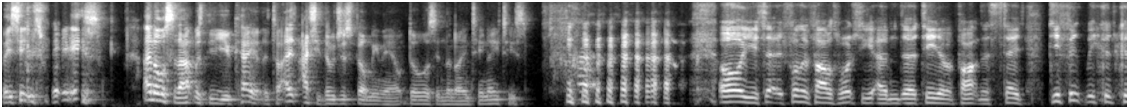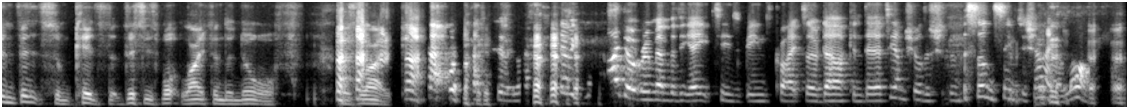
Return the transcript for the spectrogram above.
But it is and also, that was the UK at the time. Actually, they were just filming the outdoors in the 1980s. oh, you said it's funny if I was watching it and uh, Tina, my partner, said, Do you think we could convince some kids that this is what life in the North was like? I don't remember the 80s being quite so dark and dirty. I'm sure the, the sun seemed to shine a lot as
